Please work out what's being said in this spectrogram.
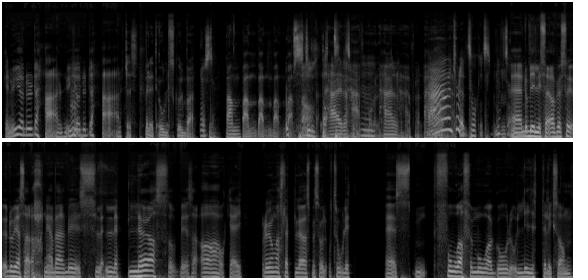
Okej, nu gör du det här, nu Mm. gör du det här. Precis. Väldigt old school bara. Just det. Bam, bam, bam, bam, bam. Det här är den här förmågan, det här är den här förmågan. Det Ja, här är det den kan bli lite tråkigt. Mm. Eh, då blir det så här, jag blir då blir jag så här, ah, när jag väl blir släppt lös så blir det så här, ah, okej. Och då blir man släppt lös med så otroligt eh, få förmågor och lite liksom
